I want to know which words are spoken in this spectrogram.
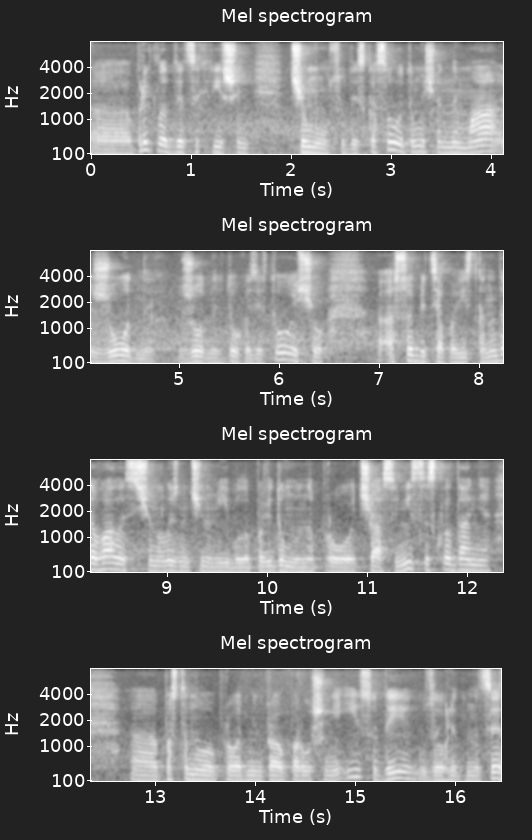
е, приклади цих рішень. Чому суди скасовують? Тому що нема жодних, жодних доказів того, що особі ця повістка надавалась, що належним чином їй було повідомлено про час і місце складання е, постанови про адмінправопорушення, і суди з огляду на це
